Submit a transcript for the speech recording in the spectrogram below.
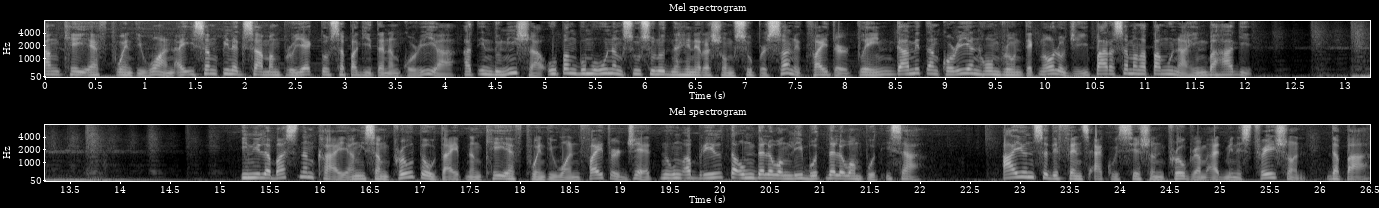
ang KF-21 ay isang pinagsamang proyekto sa pagitan ng Korea at Indonesia upang bumuo ng susunod na henerasyong supersonic fighter plane gamit ang Korean homegrown technology para sa mga pangunahing bahagi. Inilabas ng KAI ang isang prototype ng KF-21 fighter jet noong Abril taong 2021. Ayon sa Defense Acquisition Program Administration, DAPA,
